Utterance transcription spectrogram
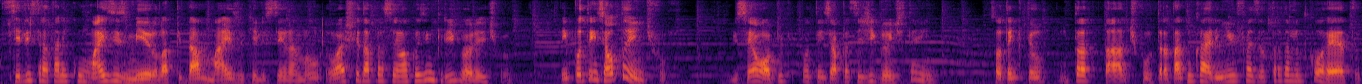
se eles tratarem com mais esmero, lapidar mais o que eles têm na mão, eu acho que dá pra ser uma coisa incrível ali, tipo. Tem potencial, tem, tipo. Isso é óbvio que potencial pra ser gigante tem. Só tem que ter o, o tratar, tipo, tratar com carinho e fazer o tratamento correto.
